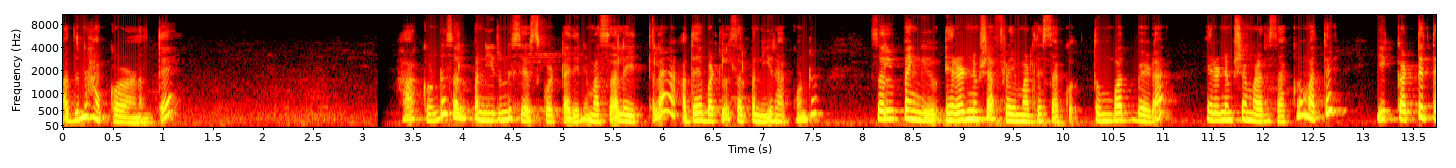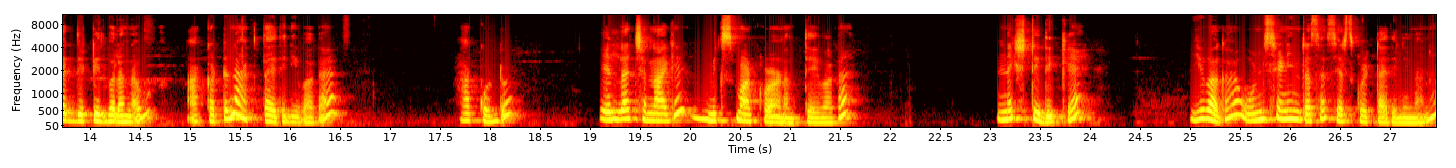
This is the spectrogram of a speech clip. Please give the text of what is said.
ಅದನ್ನು ಹಾಕ್ಕೊಳ್ಳೋಣಂತೆ ಹಾಕ್ಕೊಂಡು ಸ್ವಲ್ಪ ನೀರನ್ನು ಸೇರಿಸ್ಕೊಳ್ತಾ ಇದ್ದೀನಿ. ಮಸಾಲೆ ಇತ್ತಲ್ಲ, ಅದೇ ಬಟ್ಲಲ್ಲಿ ಸ್ವಲ್ಪ ನೀರು ಹಾಕ್ಕೊಂಡು, ಸ್ವಲ್ಪ ಹಿಂಗೆ ಎರಡು ನಿಮಿಷ ಫ್ರೈ ಮಾಡಿದ್ರೆ ಸಾಕು. ತುಂಬೋದು ಬೇಡ. ಎರಡು ನಿಮಿಷ ಮಾಡಿದ್ರೆ ಸಾಕು. ಮತ್ತು ಈ ಕಟ್ಟು ತೆಗೆದಿಟ್ಟಿದ್ವಲ್ಲ ನಾವು, ಆ ಕಟ್ಟನ್ನ ಹಾಕ್ತಾಯಿದ್ದೀನಿ ಇವಾಗ. ಹಾಕ್ಕೊಂಡು ಎಲ್ಲ ಚೆನ್ನಾಗಿ ಮಿಕ್ಸ್ ಮಾಡ್ಕೊಳ್ಳೋಣಂತೆ ಇವಾಗ. ನೆಕ್ಸ್ಟ್ ಇದಕ್ಕೆ ಇವಾಗ ಹುಣ್ಸೆಣ್ಣಿನ ರಸ ಸೇರಿಸ್ಕೊಳ್ತಾ ಇದ್ದೀನಿ ನಾನು.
